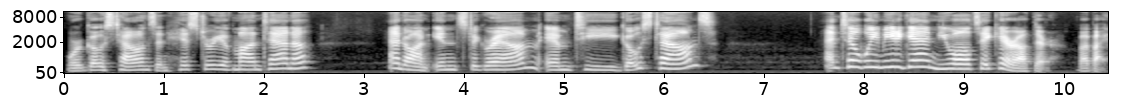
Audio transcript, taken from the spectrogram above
we're Ghost Towns and History of Montana. And on Instagram, MT Ghost Towns. Until we meet again, you all take care out there. Bye bye.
